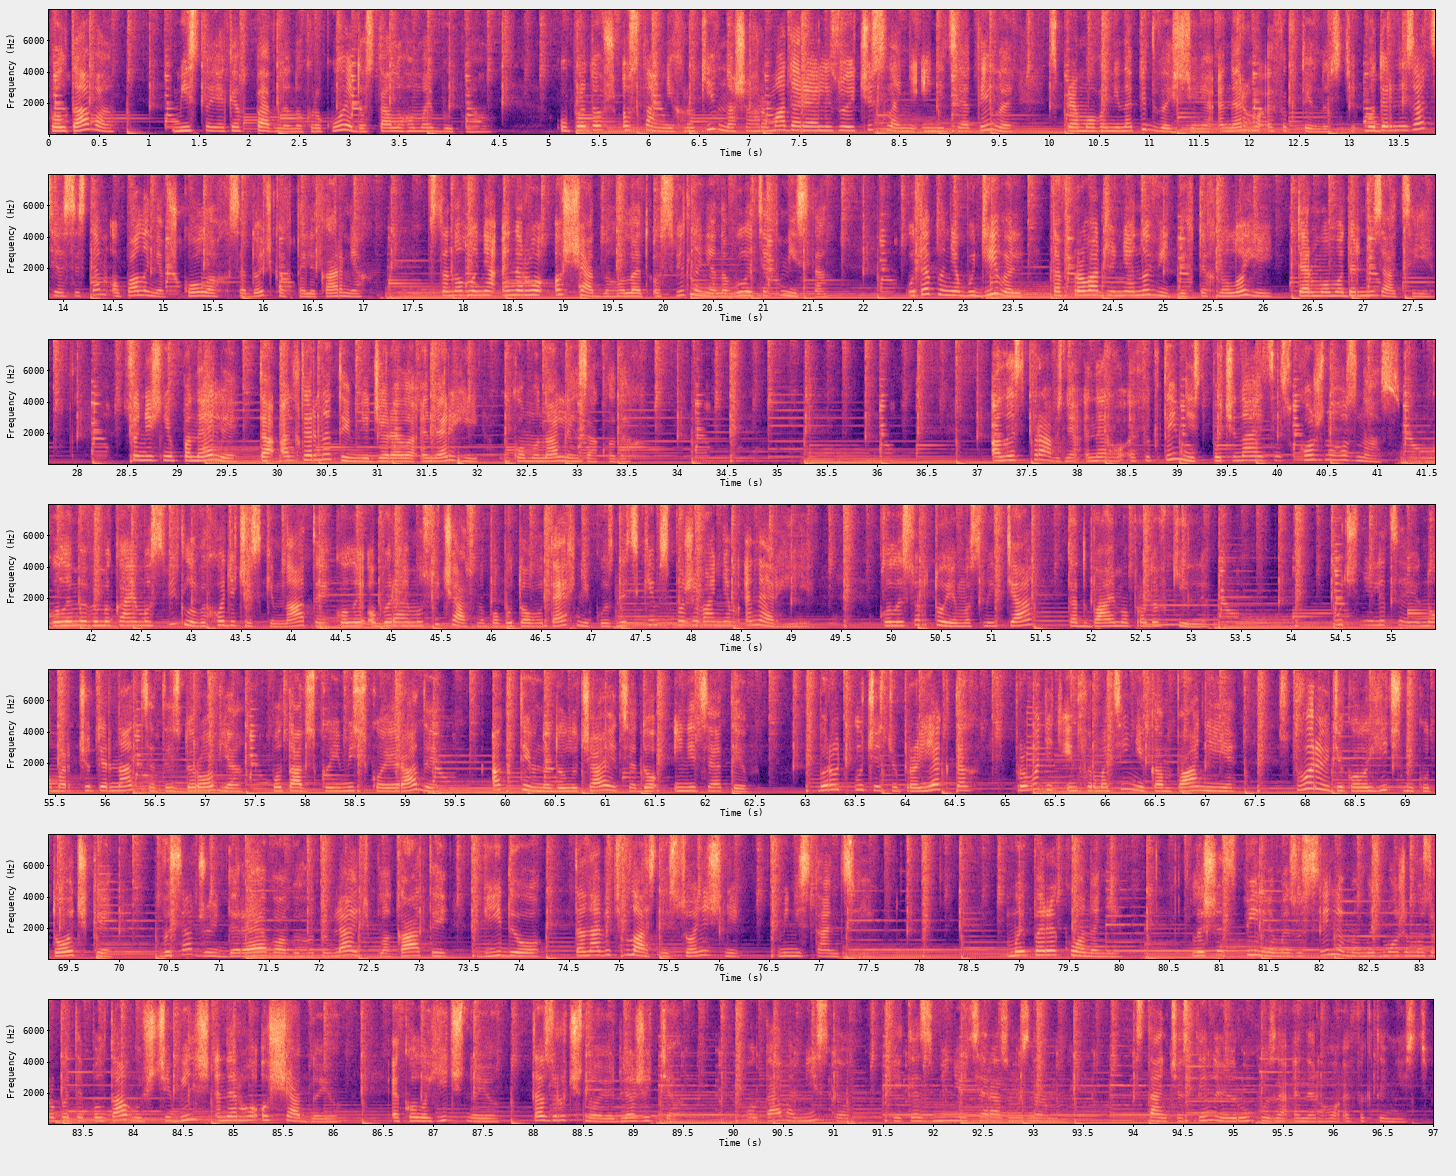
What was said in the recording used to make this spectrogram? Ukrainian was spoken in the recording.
Полтава місто, яке впевнено крокує до сталого майбутнього. Упродовж останніх років наша громада реалізує численні ініціативи, спрямовані на підвищення енергоефективності, модернізація систем опалення в школах, садочках та лікарнях, встановлення енергоощадного led освітлення на вулицях міста, утеплення будівель та впровадження новітніх технологій термомодернізації сонячні панелі та альтернативні джерела енергії у комунальних закладах. Але справжня енергоефективність починається з кожного з нас. Коли ми вимикаємо світло, виходячи з кімнати, коли обираємо сучасну побутову техніку з низьким споживанням енергії, коли сортуємо сміття та дбаємо про довкілля. Учні ліцею номер 14 здоров'я Полтавської міської ради активно долучаються до ініціатив, беруть участь у проєктах, проводять інформаційні кампанії, створюють екологічні куточки, висаджують дерева, виготовляють плакати, відео та навіть власні сонячні міністанції. Ми переконані, Лише спільними зусиллями ми зможемо зробити Полтаву ще більш енергоощадною, екологічною та зручною для життя. Полтава місто, яке змінюється разом з нами. Стань частиною руху за енергоефективність.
